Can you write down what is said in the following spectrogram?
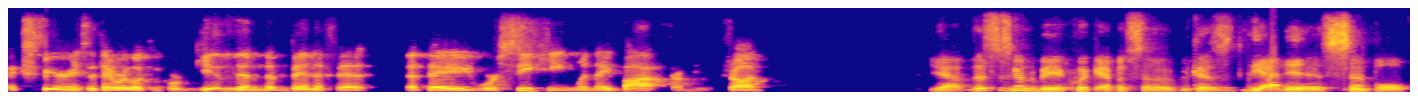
experience that they were looking for, give them the benefit that they were seeking when they bought from you. Sean? Yeah, this is going to be a quick episode because the idea is simple,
